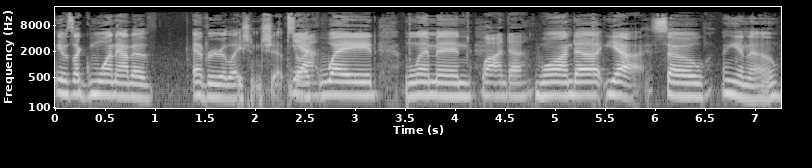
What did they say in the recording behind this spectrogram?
It was like one out of every relationship. So Yeah. like Wade, Lemon, Wanda. Wanda, yeah. So you know.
